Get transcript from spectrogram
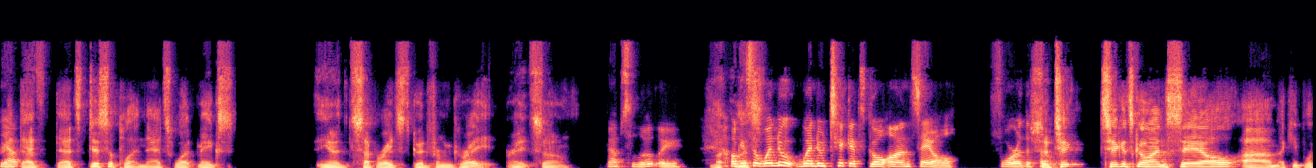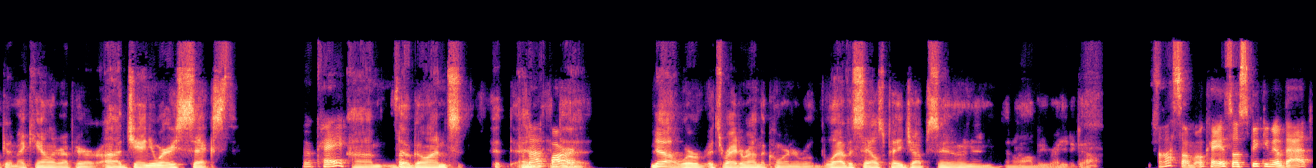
Yeah, that's that's discipline. That's what makes you know separates good from great, right? So absolutely. Let, okay, so when do when do tickets go on sale for the show? So t- tickets go on sale. Um, I keep looking at my calendar up here. Uh, January sixth. Okay. Um, so they'll go on. And not far. The, no, we're it's right around the corner. We'll, we'll have a sales page up soon, and it'll all be ready to go. Awesome. Okay. So speaking of that,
